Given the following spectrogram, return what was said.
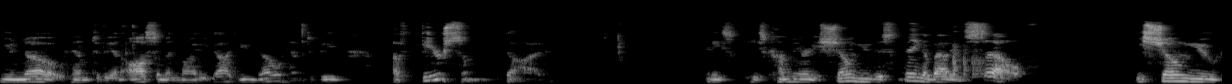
You know him to be an awesome and mighty God. You know him to be a fearsome God. And he's, he's come near and he's shown you this thing about himself He's shown you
